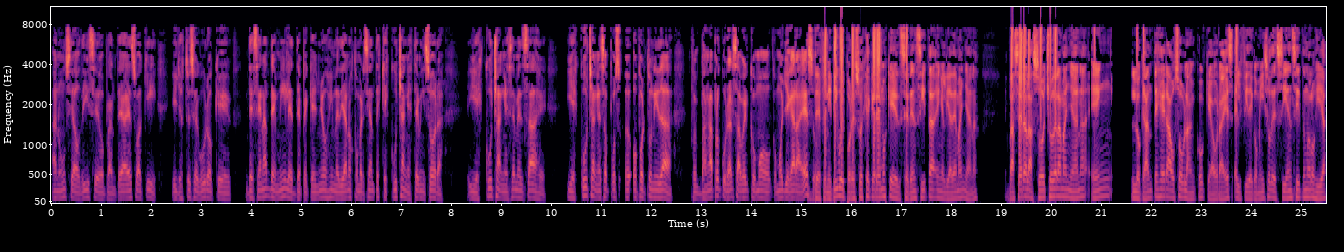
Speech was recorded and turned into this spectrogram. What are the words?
anuncia o dice o plantea eso aquí y yo estoy seguro que decenas de miles de pequeños y medianos comerciantes que escuchan esta emisora y escuchan ese mensaje y escuchan esa eh, oportunidad, pues van a procurar saber cómo, cómo llegar a eso. Definitivo, y por eso es que queremos que se den cita en el día de mañana. Va a ser a las 8 de la mañana en lo que antes era Oso Blanco, que ahora es el Fideicomiso de Ciencia y Tecnología,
